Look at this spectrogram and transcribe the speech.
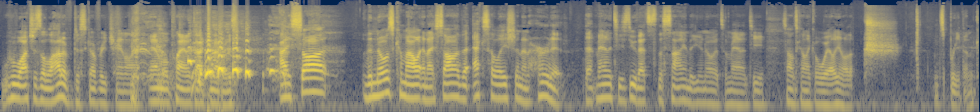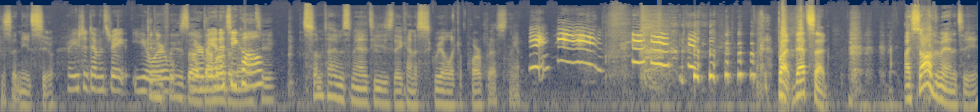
who watches a lot of Discovery Channel and Animal Planet documentaries, I saw the nose come out and I saw the exhalation and heard it that manatees do. That's the sign that you know it's a manatee. sounds kind of like a whale, you know, the it's breathing because it needs to. Or you should demonstrate your Can you please uh, your demo the manatee call. manatee? Sometimes manatees they kind of squeal like a porpoise. But that said, I saw the manatee.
